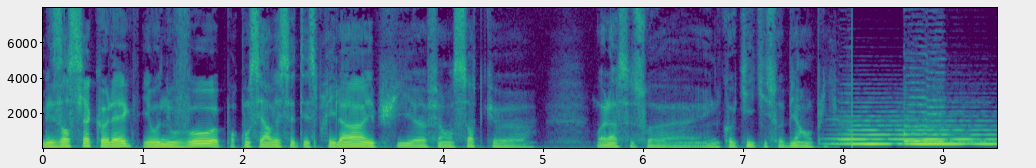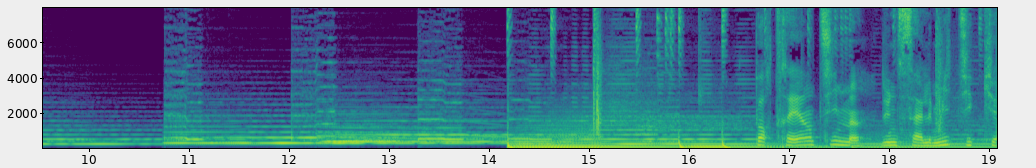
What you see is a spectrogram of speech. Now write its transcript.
mes anciens collègues et aux nouveaux pour conserver cet esprit-là et puis faire en sorte que voilà, ce soit une coquille qui soit bien remplie. Portrait intime d'une salle mythique.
